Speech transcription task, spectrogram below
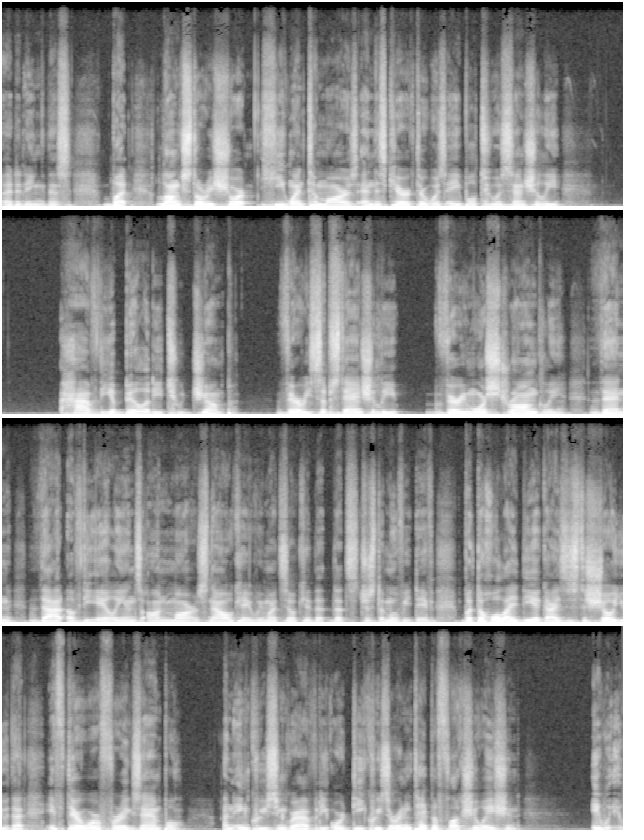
editing this. But long story short, he went to Mars, and this character was able to essentially have the ability to jump very substantially very more strongly than that of the aliens on Mars. Now, okay, we might say, okay, that, that's just a movie, Dave. But the whole idea, guys, is to show you that if there were, for example, an increase in gravity or decrease or any type of fluctuation, it, it,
